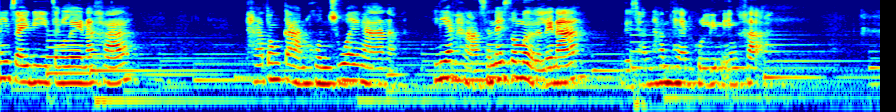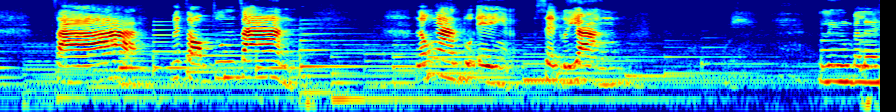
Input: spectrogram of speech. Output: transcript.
นี่ใจดีจังเลยนะคะ ถ้าต้องการคนช่วยงานอะเรียกหาฉันได้เสมอเลยนะ เดี๋ยวฉันทำแทนคุณลินเองค่ะ จ้าแม่จอมจุนจ้าน แล้วงานตัวเองอะ เสร็จหรือยัง ลืมไปเลย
